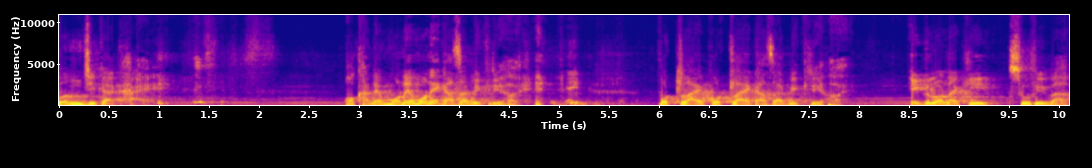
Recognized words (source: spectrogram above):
গঞ্জিকা খায়। ওখানে মনে মনে গাঁজা বিক্রি হয়। পোটলায় পোটলায় গাঁজা বিক্রি হয়। এগুলো নাকি সুফিবাদ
